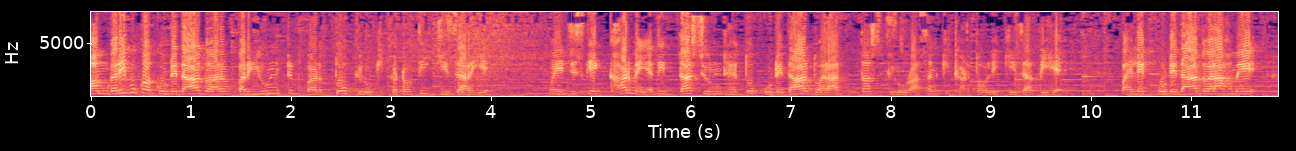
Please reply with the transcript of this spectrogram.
हम गरीबों का कोटेदार द्वारा पर यूनिट पर दो किलो की कटौती की जा रही है। वहीं जिसके घर में यदि 10 यूनिट है तो कोटेदार द्वारा 10 किलो राशन की घटतौली की जाती है। पहले कोटेदार द्वारा हमें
